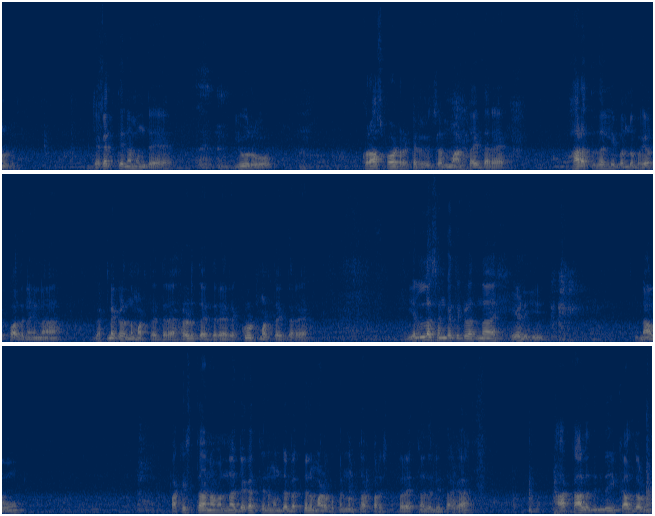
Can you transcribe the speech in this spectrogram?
ನೋಡ್ರಿ. ಜಗತ್ತಿನ ಮುಂದೆ ಇವರು ಕ್ರಾಸ್ ಬಾರ್ಡರ್ ಟೆರರಿಸಮ್ ಮಾಡ್ತಾ ಇದ್ದಾರೆ. ಭಾರತದಲ್ಲಿ ಬಂದು ಭಯೋತ್ಪಾದನೆಯನ್ನು ಘಟನೆಗಳನ್ನು ಮಾಡ್ತಾ ಇದ್ದಾರೆ, ಹರಡ್ತಾ ಇದ್ದಾರೆ ರೆಕ್ರೂಟ್ ಮಾಡ್ತಾ ಇದ್ದಾರೆ. ಎಲ್ಲ ಸಂಗತಿಗಳನ್ನು ಹೇಳಿ ನಾವು ಪಾಕಿಸ್ತಾನವನ್ನು ಜಗತ್ತಿನ ಮುಂದೆ ಬೆತ್ತಲು ಮಾಡಬೇಕನ್ನೋಂಥ ಪರಿಸ್, ಪ್ರಯತ್ನದಲ್ಲಿದ್ದಾಗ ಆ ಕಾಲದಿಂದ ಈ ಕಾಲದೊಳಗೆ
